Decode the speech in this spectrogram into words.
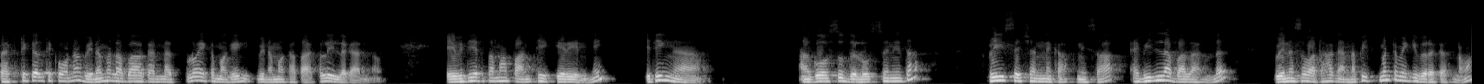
ප්‍රැක්ටිකල් ටික ඕන වෙනම ලබා ගන්නත් පුළුවන් ඒක මගෙන් වෙනම කතා කරලා ඉල්ල ගන්නවා. ඒ විදිහට තමයි පන්තිය කෙරෙන්නේ. ඉතින් අගෝස්තු 12 වෙනිදා ෆ්‍රී සෙෂන් එකක් නිසා ඇවිල්ලා බලන්න වෙනස වටහා ගන්න අපි ඉක්මනට මේක ඉවර කරනවා.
